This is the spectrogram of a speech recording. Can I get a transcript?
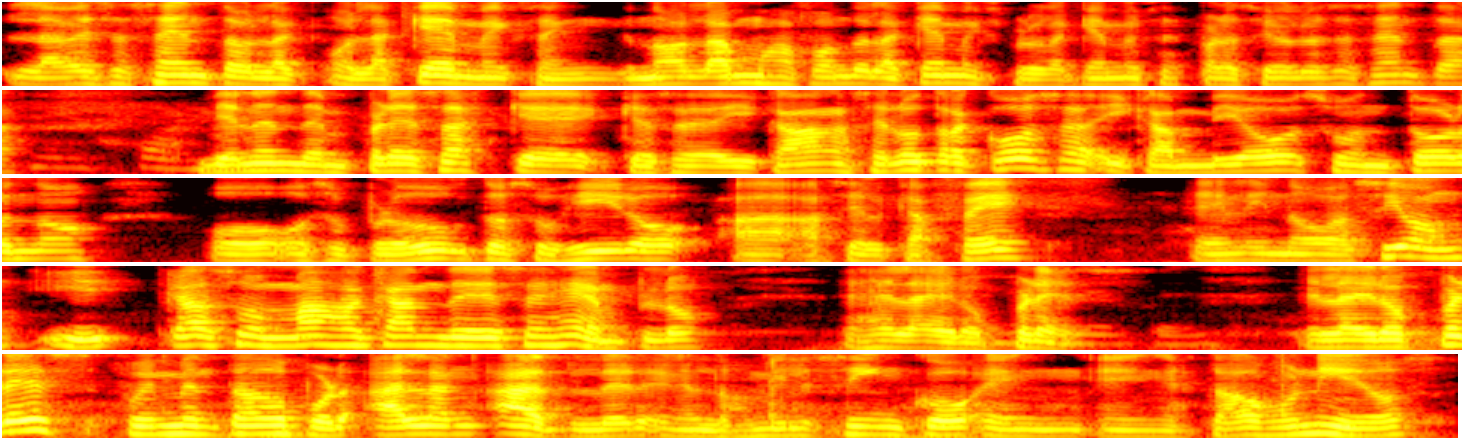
La B60 o la, o la Chemex, en- no hablamos a fondo de la Chemex, pero la Chemex es parecido al B60, vienen de empresas que, que se dedicaban a hacer otra cosa y cambió su entorno o, o su producto, su giro a- hacia el café en la innovación. Y caso más bacán de ese ejemplo es el Aeropress. El Aeropress fue inventado por Alan Adler en el 2005 en, en Estados Unidos.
